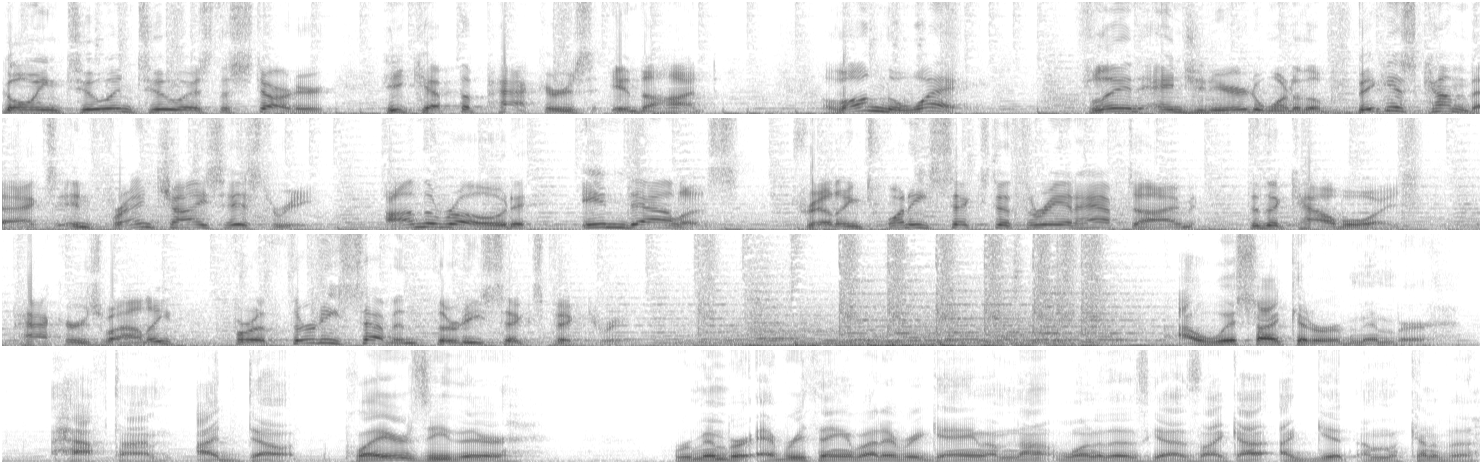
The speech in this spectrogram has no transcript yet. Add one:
Going 2 and 2 as the starter, he kept the Packers in the hunt. Along the way, Flynn engineered one of the biggest comebacks in franchise history on the road in Dallas, trailing 26 to 3 at halftime to the Cowboys. The Packers rallied for a 37 36 victory. I wish I could remember halftime. I don't. Players either remember everything about every game. I'm not one of those guys. Like I, I get, I'm kind of a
